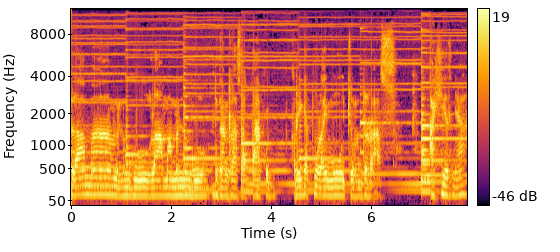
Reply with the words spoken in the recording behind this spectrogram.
Lama menunggu lama menunggu dengan rasa takut keringat mulai mengucur deras. Akhirnya,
